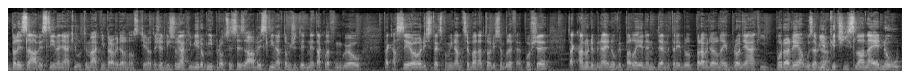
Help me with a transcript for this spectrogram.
byli závislí na nějaký ultimátní pravidelnosti. No. Takže když jsou nějaký výrobní procesy závislí na tom, že ty dny takhle fungují, tak asi jo. Když si tak vzpomínám třeba na to, když jsme byli v Epoše, tak ano, kdyby najednou vypadl jeden den, který byl pravidelný pro nějaký porady a uzavírky Jo. čísla, najednou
